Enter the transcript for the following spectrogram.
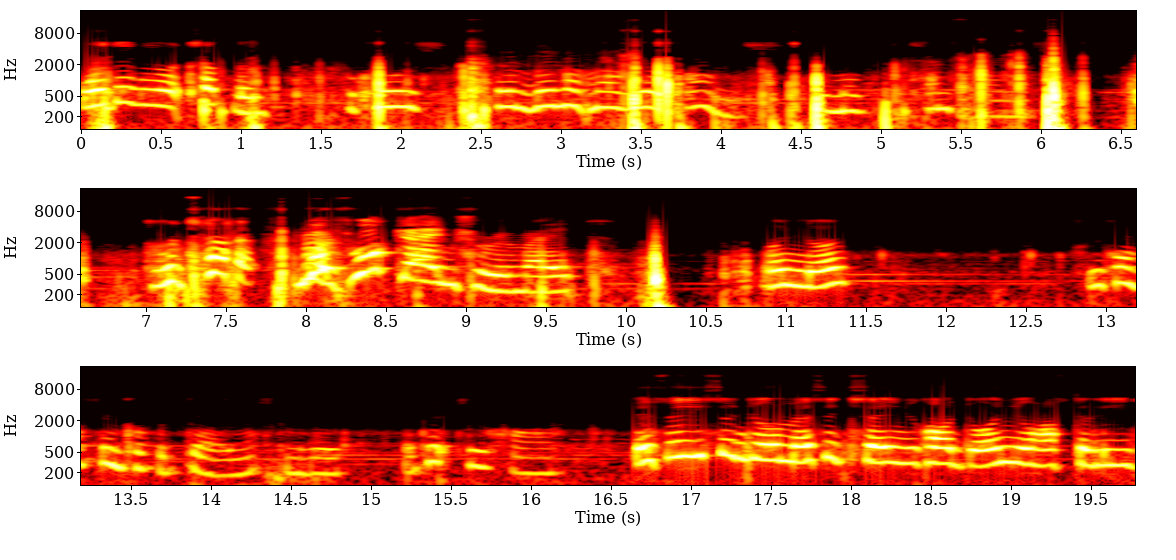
Why don't you accept them? Because they're, they're not my real friends. They're my pretend friends. Lewis, what game should we make? I know. We can't think of a game. That's going to be a bit too hard. If he sends you a message saying you can't join, you'll have to leave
